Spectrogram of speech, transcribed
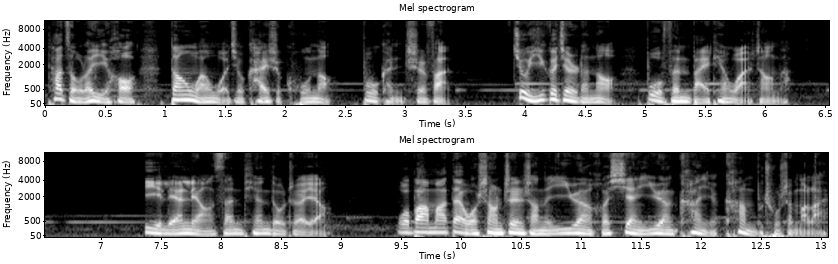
他走了以后，当晚我就开始哭闹，不肯吃饭，就一个劲儿的闹，不分白天晚上的，一连两三天都这样。我爸妈带我上镇上的医院和县医院看，也看不出什么来。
